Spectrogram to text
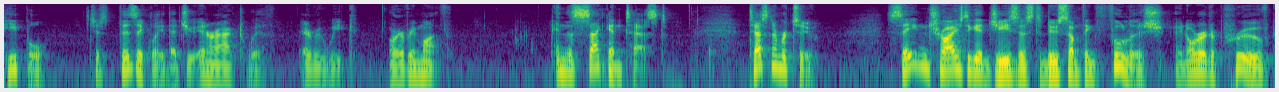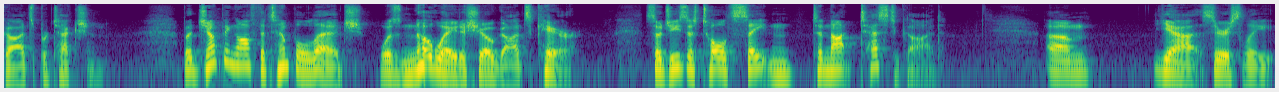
people, just physically, that you interact with every week or every month. In the second test, test number two, Satan tries to get Jesus to do something foolish in order to prove God's protection. But jumping off the temple ledge was no way to show God's care. So Jesus told Satan to not test God. Um, yeah, seriously,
